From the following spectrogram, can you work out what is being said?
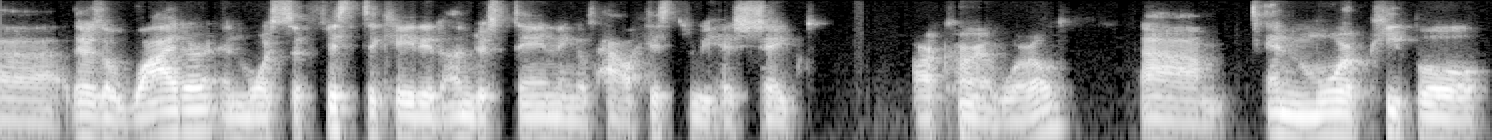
uh, there's a wider and more sophisticated understanding of how history has shaped our current world. Um, and more people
